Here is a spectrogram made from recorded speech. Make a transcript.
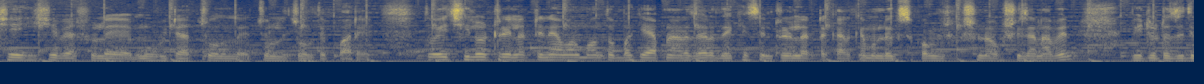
সেই হিসেবে আসলে মুভিটা চললে চললে চলতে পারে। তো এই ছিল ট্রেলারটি নিয়ে আমার মন্তব্যকে আপনারা যারা দেখেছেন ট্রেলারটা কার কেমন লেগেছে কমেন্ট সেকশনে অবশ্যই জানাবেন। ভিডিওটা যদি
